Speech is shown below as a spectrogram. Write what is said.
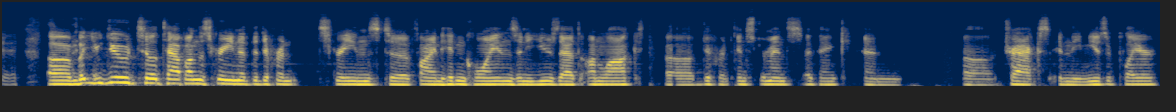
Okay. um, but you do to tap on the screen at the different screens to find hidden coins, and you use that to unlock uh, different instruments, I think, and uh, tracks in the music player.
